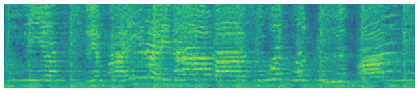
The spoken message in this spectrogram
ำเนียม เตรียมไถไรนาป่าสวนวนอื่นพันธุ์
